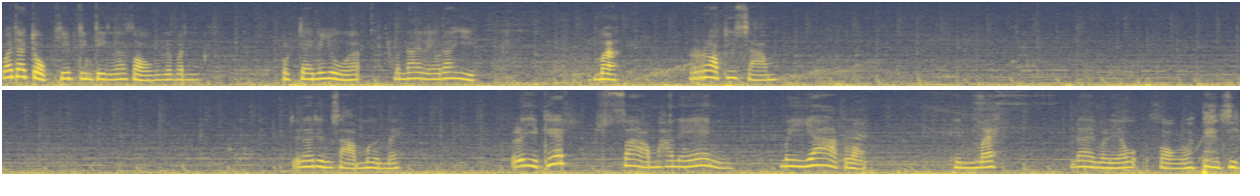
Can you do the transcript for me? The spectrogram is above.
ว่าจะจบคลิปจริง ๆ แล้วสองแต่มันอดใจไม่อยู่อะมันได้แล้วได้อีก มา รอบที่สามจะได้ถึงสามหมื่นไหมแล้วอีกแค่สามพันเอง ไม่ยากหรอก เห็นไหม ได้มาแล้วสองร้อยแปดสิบ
